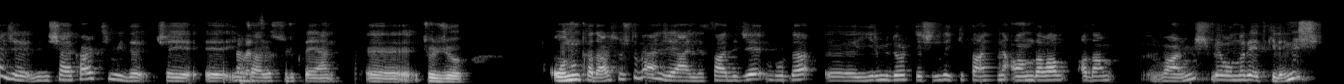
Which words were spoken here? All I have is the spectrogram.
bence. Nişay Carter miydi şeyi e, intihara evet. sürükleyen e, çocuğu? Onun kadar suçlu bence yani. Sadece burada e, 24 yaşında iki tane andaval adam varmış ve onları etkilemiş.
